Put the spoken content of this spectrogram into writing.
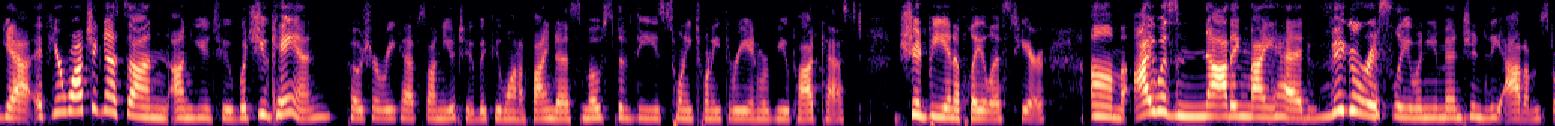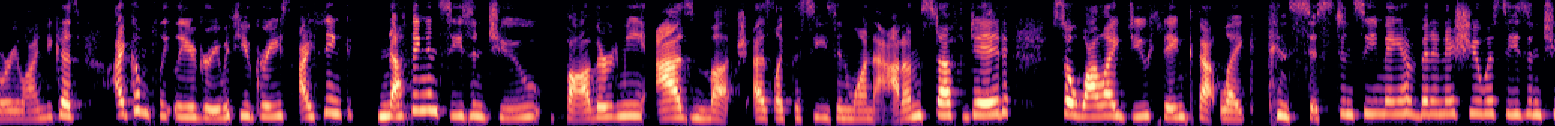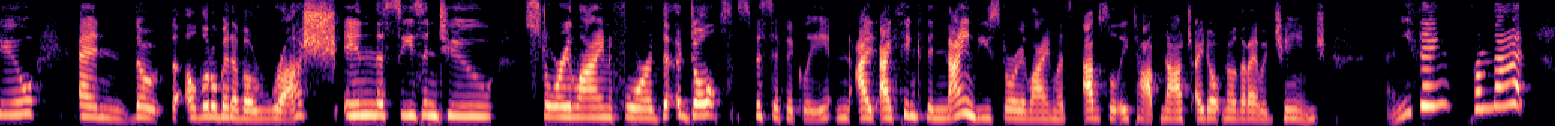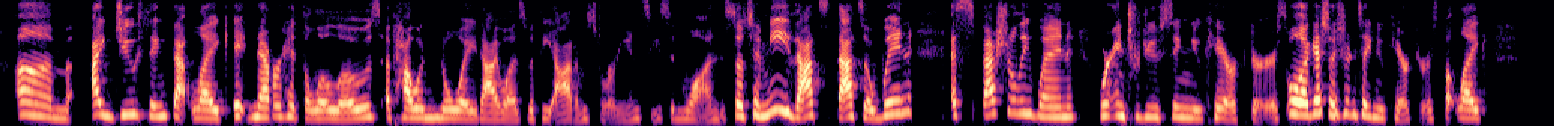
Yeah, if you're watching us on on YouTube, which you can, post your recaps on YouTube if you want to find us. Most of these 2023 in review podcasts should be in a playlist here. Um, I was nodding my head vigorously when you mentioned the Adam storyline because I completely agree with you, Grace. I think nothing in season two bothered me as much as like the season one Adam stuff did. So while I do think that like consistency may have been an issue with season two, and the, the, a little bit of a rush in the season two storyline for the adults specifically. And I, I think the 90s storyline was absolutely top notch. I don't know that I would change anything from that. Um, I do think that like it never hit the low lows of how annoyed I was with the Adam story in season one. So to me, that's that's a win, especially when we're introducing new characters. Well, I guess I shouldn't say new characters, but like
